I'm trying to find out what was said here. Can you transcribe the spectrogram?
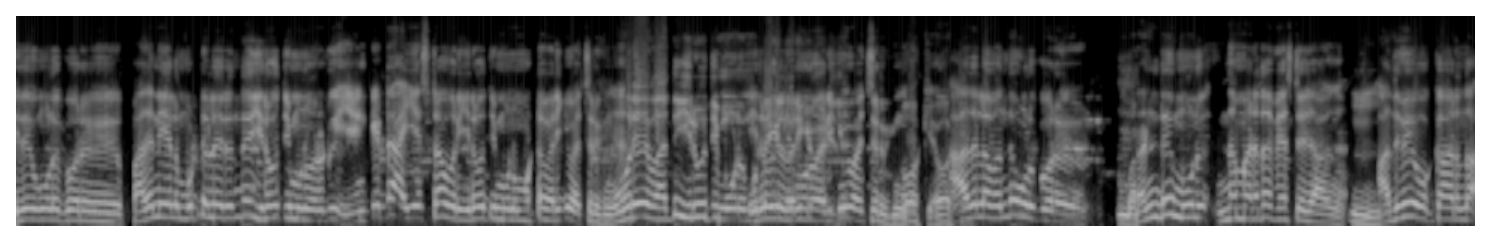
இது உங்களுக்கு ஒரு பதினேழு முட்டையில இருந்து இருபத்தி மூணு வரைக்கும். என்கிட்ட ஹையஸ்டா ஒரு இருபத்தி மூணு முட்டை வரைக்கும் வச்சிருக்குங்க. ஒரே வாத்து இருபத்தி மூணு முட்டைகள் மூணு வரைக்கும் வச்சிருக்குங்க. ஓகே அதுல வந்து உங்களுக்கு ஒரு ரெண்டு மூணு இந்த மாதிரி தான் வேஸ்டேஜ் ஆகுங்க. அதுவே உட்கார்ந்தா.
